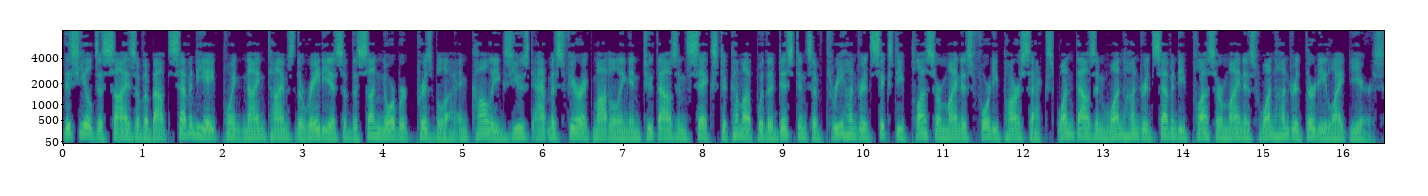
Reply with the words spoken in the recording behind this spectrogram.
this yields a size of about 78.9 times the radius of the Sun. Norbert Przybilla and colleagues used atmospheric modeling in 2006 to come up with a distance of 360 plus or minus 40 parsecs, 1170 plus or minus 130 light years.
